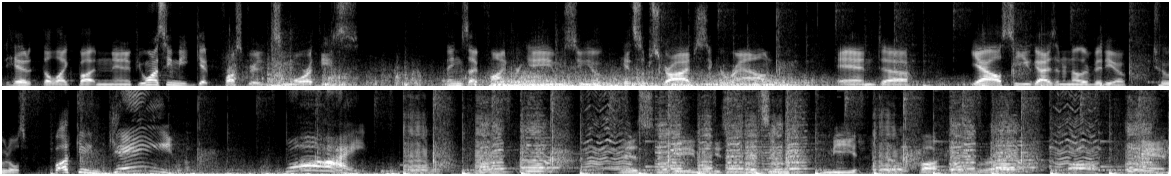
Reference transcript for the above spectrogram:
hit the like button, and if you want to see me get frustrated some more at these things I find for games, you know, hit subscribe, stick around, and uh, yeah, I'll see you guys in another video. Toodles, fucking game! Why? This game is pissing me the fuck right off, and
